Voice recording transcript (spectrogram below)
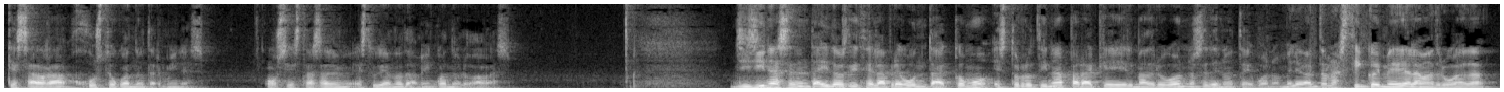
que salga justo cuando termines. O si estás estudiando también cuando lo hagas. Gigina72 dice la pregunta, ¿cómo es tu rutina para que el madrugón no se denote? Bueno, me levanto a las cinco y media de la madrugada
